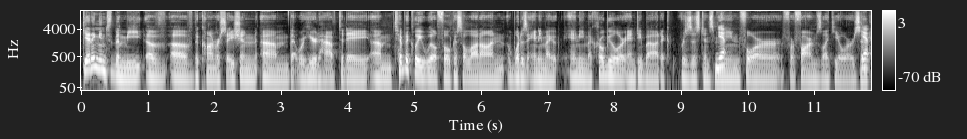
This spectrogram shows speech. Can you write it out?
getting into the meat of, of the conversation um, that we're here to have today, um, typically we'll focus a lot on what does antimicrobial or antibiotic resistance yep. mean for for farms like yours. And, yep.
